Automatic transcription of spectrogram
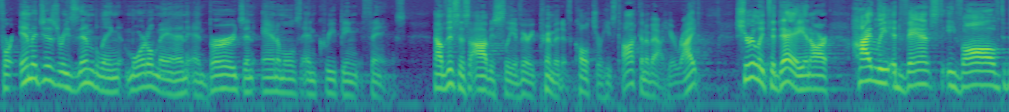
for images resembling mortal man and birds and animals and creeping things. Now, this is obviously a very primitive culture he's talking about here, right? Surely today, in our highly advanced, evolved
